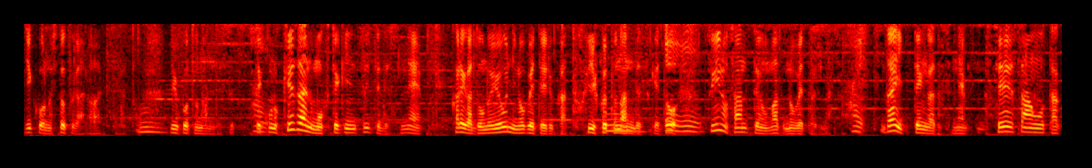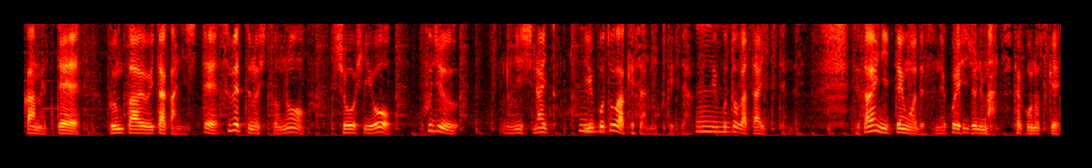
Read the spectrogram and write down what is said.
事項の一つが現れているということなんです、うん、でこの経済の目的についてですね彼がどのように述べているかということなんですけど、うんえ次の3点をまず述べております、はい、第1点がですね生産を高めて分配を豊かにしてすべての人の消費を不自由にしないということが今朝の目的であるということが第1点です。で第2点はですねこれ非常に松下幸之助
